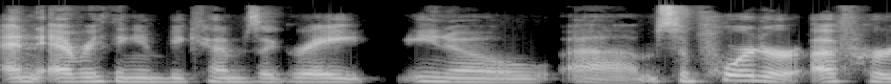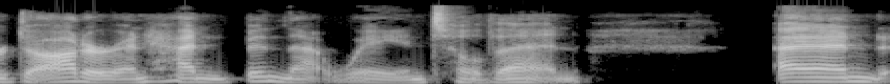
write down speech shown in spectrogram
and everything and becomes a great you know um, supporter of her daughter and hadn't been that way until then and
